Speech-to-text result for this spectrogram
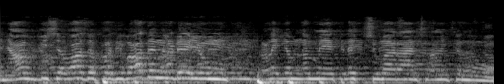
അനാവശ്യവാദ പ്രതിവാദങ്ങളുടെയും പ്രളയം നമ്മെ തിളച്ചു മാറാൻ ശ്രമിക്കുന്നു.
